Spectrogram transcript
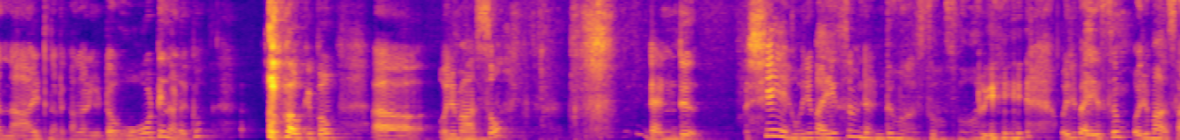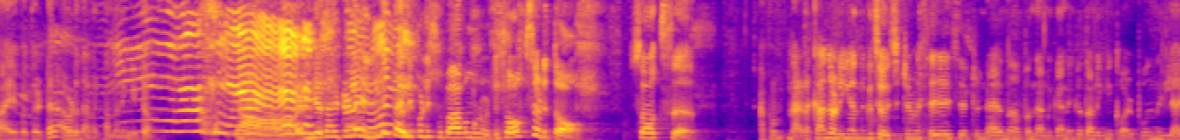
നന്നായിട്ട് നടക്കാൻ തുടങ്ങിയിട്ടോ ഓട്ടി നടക്കും. അവൾക്കിപ്പം ഒരു മാസം രണ്ട് പക്ഷേ ഒരു വയസ്സും രണ്ട് മാസവും സോറി ഒരു വയസ്സും ഒരു മാസം ആയപ്പോൾ തൊട്ട് അവൾ നടക്കാൻ തുടങ്ങി കേട്ടോ അതിന്റെതായിട്ടുള്ള എല്ലാ തല്ലിപ്പൊളി സ്വഭാവങ്ങളുണ്ട്. സോക്സ് എടുത്തോ? സോക്സ് അപ്പം നടക്കാൻ തുടങ്ങി. എന്നൊക്കെ ചോദിച്ചിട്ട് മെസ്സേജ് അയച്ചിട്ടുണ്ടായിരുന്നു. അപ്പം നടക്കാനൊക്കെ തുടങ്ങി. കുഴപ്പമൊന്നുമില്ല.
